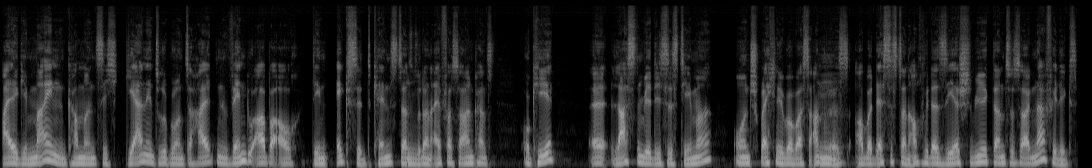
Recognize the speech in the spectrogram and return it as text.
Allgemein kann man sich gerne darüber unterhalten, wenn du aber auch den Exit kennst, dass mhm. du dann einfach sagen kannst, okay, äh, lassen wir dieses Thema und sprechen über was anderes. Mhm. Aber das ist dann auch wieder sehr schwierig, dann zu sagen, na Felix,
